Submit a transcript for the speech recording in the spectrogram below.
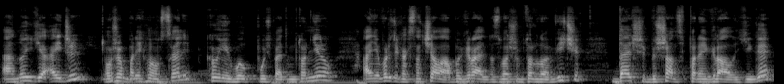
А, ну и IG, уже по них много сказали, какой у них был путь по этому турниру. Они вроде как сначала обыграли, но с большим трудом Vici, дальше без шансов проиграл EG.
